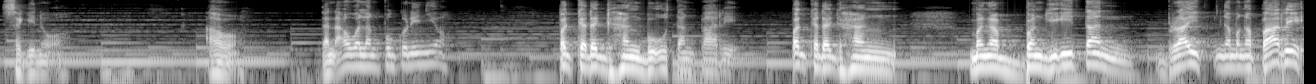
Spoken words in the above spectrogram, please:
sa Ginoo. Aw, tanawa lang pug ko ninyo. Pagkadaghang buutang pari, pagkadaghang mga banggiitan, bright nga mga pari,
